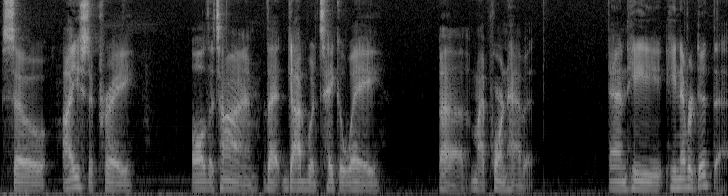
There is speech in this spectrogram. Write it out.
So I used to pray all the time that God would take away uh, my porn habit, and he he never did that.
